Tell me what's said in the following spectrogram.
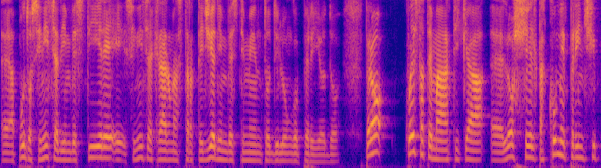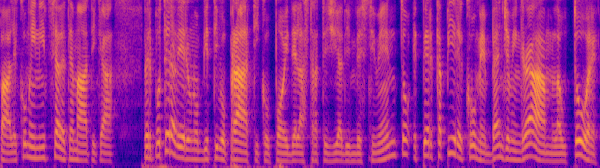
eh, appunto si inizia ad investire e si inizia a creare una strategia di investimento di lungo periodo. Però questa tematica eh, l'ho scelta come principale, come iniziale tematica per poter avere un obiettivo pratico poi della strategia di investimento e per capire come Benjamin Graham, l'autore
